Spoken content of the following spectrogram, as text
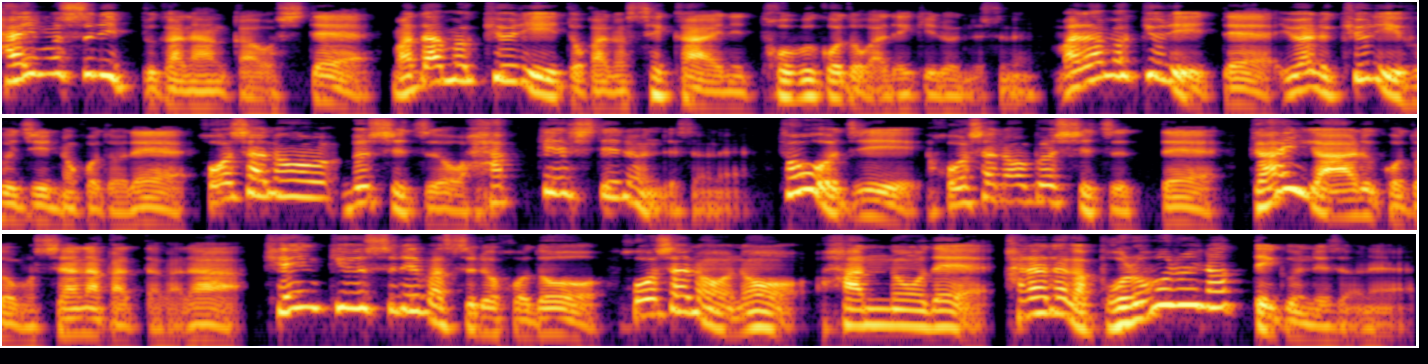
タイムスリップかなんかをして、マダム・キュリーとかの世界に飛ぶことができるんですね。マダム・キュリーって、いわゆるキュリー夫人のことで、放射能物質を発見してるんですよね。当時、放射能物質って害があることも知らなかったから、研究すればするほど放射能の反応で体がボロボロになっていくんですよね。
